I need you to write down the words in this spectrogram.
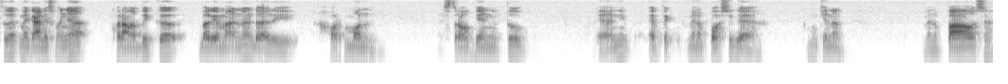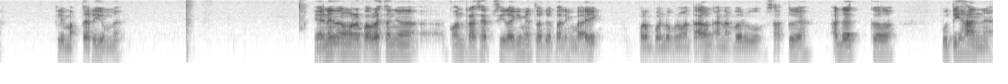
Itu mekanismenya kurang lebih ke bagaimana dari hormon estrogen itu ya ini efek menopause juga ya. Kemungkinan menopause ya, klimakterium ya. Ya ini nomor 14 tanya kontrasepsi lagi metode paling baik. Perempuan 25 tahun anak baru satu ya. Ada keputihan ya.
